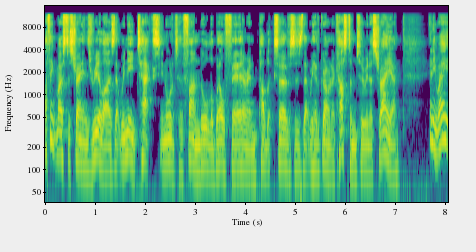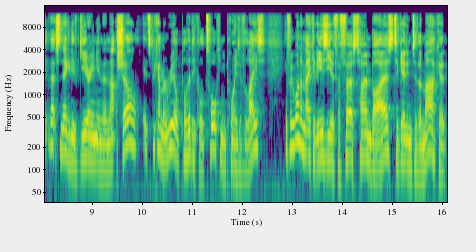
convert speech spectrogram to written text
I think most Australians realise that we need tax in order to fund all the welfare and public services that we have grown accustomed to in Australia. Anyway, that's negative gearing in a nutshell. It's become a real political talking point of late. If we want to make it easier for first home buyers to get into the market,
